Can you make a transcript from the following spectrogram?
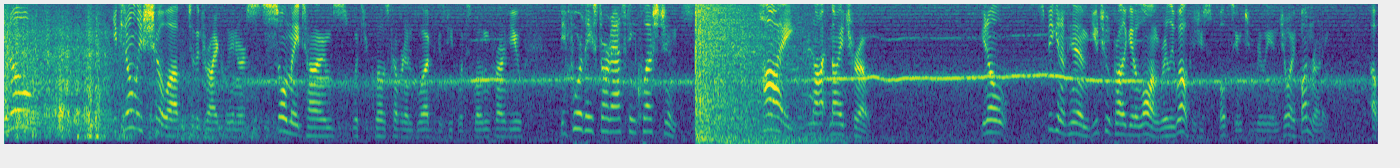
You know, you can only show up to the dry cleaners so many times with your clothes covered in blood because people explode in front of you before they start asking questions. Hi, not Nitro. You know, speaking of him, you two probably get along really well because you both seem to really enjoy fun running. Oh,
